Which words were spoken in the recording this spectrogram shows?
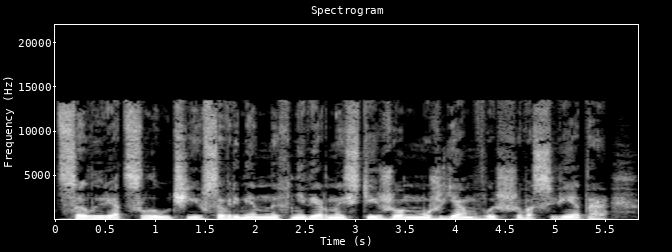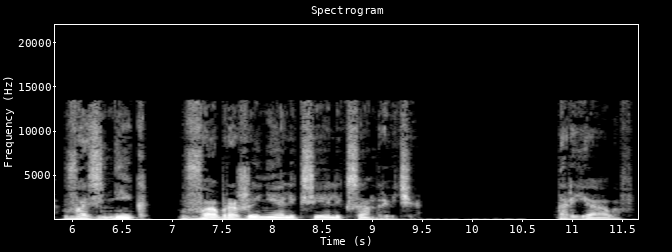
целый ряд случаев современных неверностей жен мужьям высшего света возник в воображении Алексея Александровича. Тарьялов,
